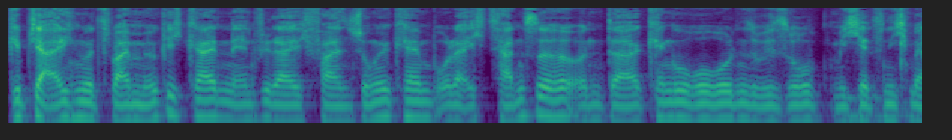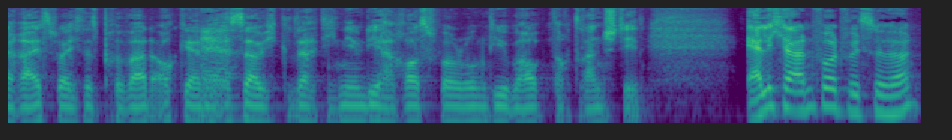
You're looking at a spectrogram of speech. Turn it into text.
gibt ja eigentlich nur zwei Möglichkeiten. Entweder ich fahre ins Dschungelcamp oder ich tanze und da Känguruhoden sowieso mich jetzt nicht mehr reizt, weil ich das privat auch gerne ja. esse, habe ich gedacht, ich nehme die Herausforderung, die überhaupt noch dran steht. Ehrliche Antwort willst du hören?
